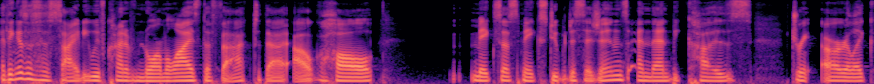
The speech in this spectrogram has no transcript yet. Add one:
I think as a society we've kind of normalized the fact that alcohol makes us make stupid decisions and then because drink our like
